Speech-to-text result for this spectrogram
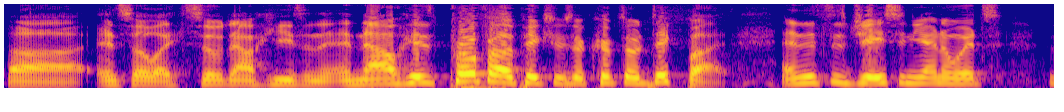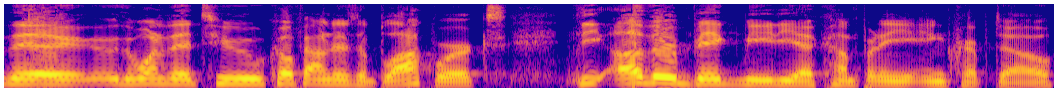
Uh, and so like so now he's in the, and now his profile pictures are crypto dick butt. And this is Jason Yanowitz, the, the one of the two co-founders of Blockworks, the other big media company in crypto.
